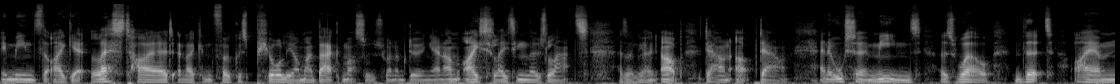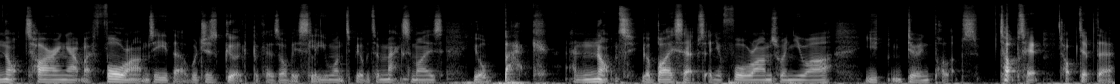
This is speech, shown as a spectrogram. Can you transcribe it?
it means that I get less tired and I can focus purely on my back muscles when I'm doing it, and I'm isolating those lats as I'm going up, down, up, down. And it also means as well that I am not tiring out my forearms either, which is good because obviously you want to be able to maximize your back and not your biceps and your forearms when you are you doing pull-ups. Top tip, top tip there.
